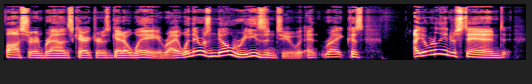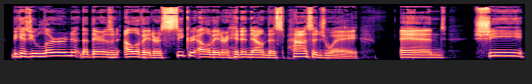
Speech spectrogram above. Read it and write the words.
Foster and Brown's characters get away, right? When there was no reason to, and right? Because I don't really understand because you learn that there is an elevator, a secret elevator hidden down this passageway, and she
